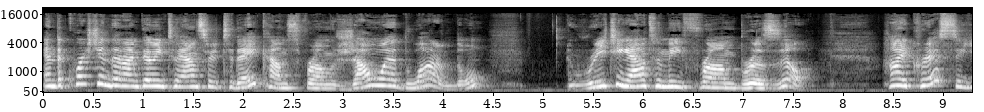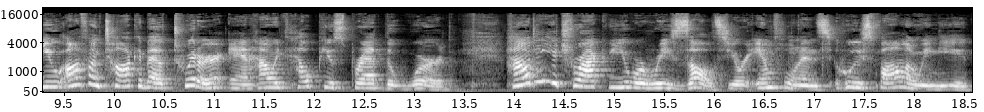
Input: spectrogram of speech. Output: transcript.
And the question that I'm going to answer today comes from João Eduardo reaching out to me from Brazil. Hi, Krisz. You often talk about Twitter and how it helped you spread the word. How do you track your results, your influence, who is following you?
